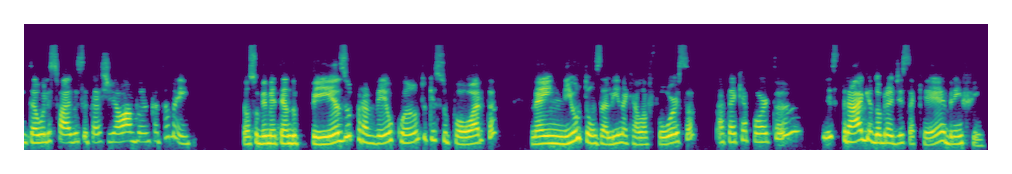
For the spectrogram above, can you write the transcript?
então eles fazem esse teste de alavanca também. Então, submetendo peso para ver o quanto que suporta, né, em newtons ali naquela força, até que a porta estrague, a dobradiça quebre, enfim.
